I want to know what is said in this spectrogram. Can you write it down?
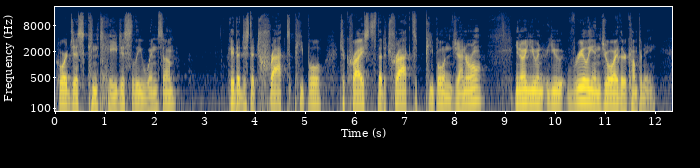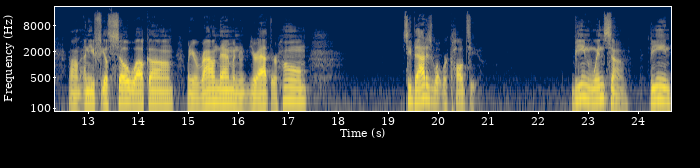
who are just contagiously winsome? Okay, that just attract people to Christ, that attract people in general. You know, you you really enjoy their company, um, and you feel so welcome when you're around them and you're at their home. See, that is what we're called to being winsome, being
